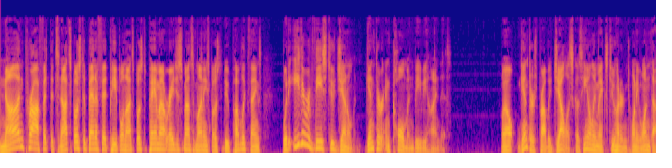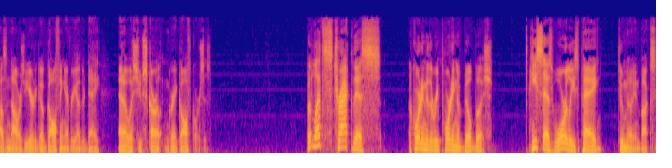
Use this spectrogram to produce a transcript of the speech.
nonprofit that's not supposed to benefit people, not supposed to pay them outrageous amounts of money, supposed to do public things? Would either of these two gentlemen, Ginther and Coleman, be behind this? Well, Ginther's probably jealous because he only makes $221,000 a year to go golfing every other day at OSU Scarlet and Gray golf courses. But let's track this according to the reporting of Bill Bush. He says Worley's pay, 2 million bucks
